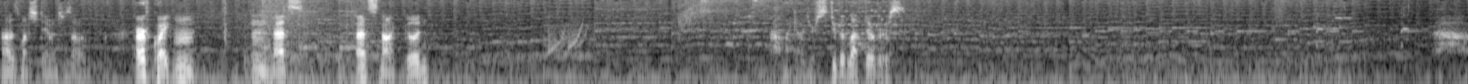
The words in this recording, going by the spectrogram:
Not as much damage as I would. Earthquake, mmm. Mmm, that's that's not good. Oh my god, your stupid leftovers. Ah,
